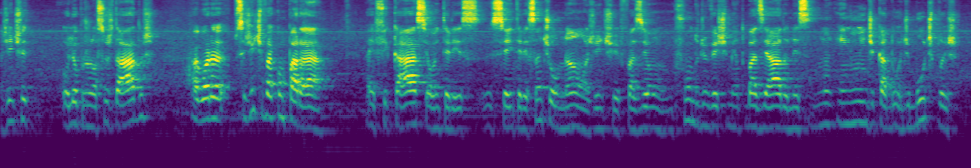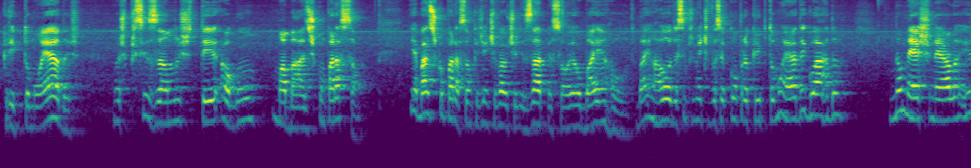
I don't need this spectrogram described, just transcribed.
A gente olhou para os nossos dados. Agora, se a gente vai comparar a eficácia, ou se é interessante ou não a gente fazer um fundo de investimento baseado nesse, em um indicador de múltiplas criptomoedas, nós precisamos ter alguma base de comparação. E a base de comparação que a gente vai utilizar, pessoal, é o Buy and Hold. Buy and Hold é simplesmente você compra a criptomoeda e guarda, não mexe nela e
